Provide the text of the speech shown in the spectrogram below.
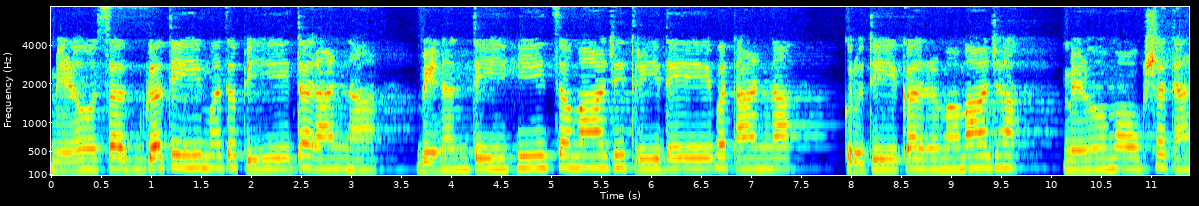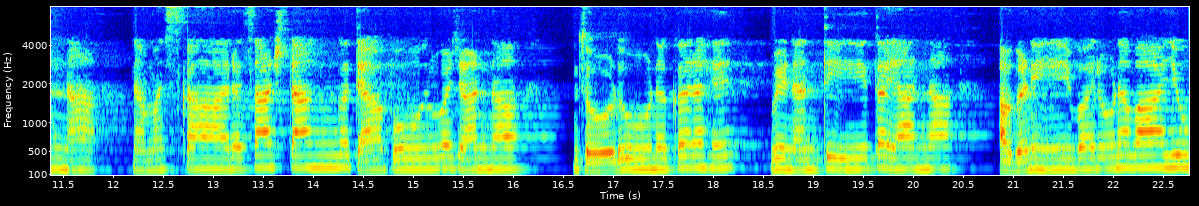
मिळो सद्गती मज पितरांना. विनंती हीच माझी त्रिदेवतांना. कृती कर्म माझ्या मिळो मोक्ष त्यांना. नमस्कार साष्टांग त्या पूर्वजांना. जोडून कर हे विनंती तयांना अग्ने वरुण वायू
